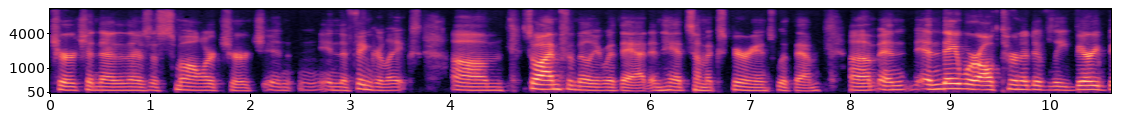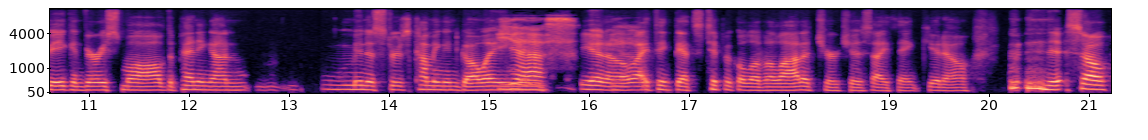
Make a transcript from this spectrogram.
church and then there's a smaller church in in the finger lakes um, so i'm familiar with that and had some experience with them um, and and they were alternatively very big and very small depending on ministers coming and going yes and, you know yeah. i think that's typical of a lot of churches i think you know so,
